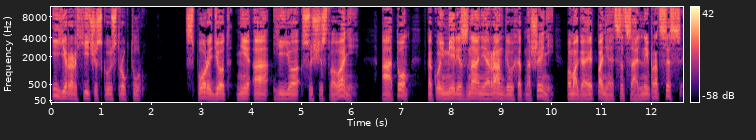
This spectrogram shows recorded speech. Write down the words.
иерархическую структуру. Спор идет не о ее существовании, а о том, в какой мере знание ранговых отношений помогает понять социальные процессы.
